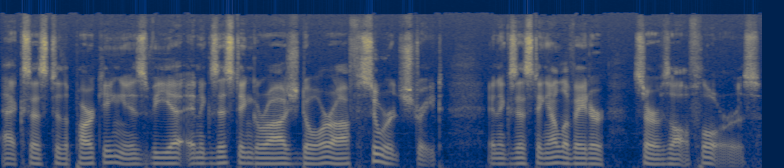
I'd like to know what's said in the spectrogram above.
Access to the parking is via an existing garage door off Seward Street. An existing elevator serves all floors.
